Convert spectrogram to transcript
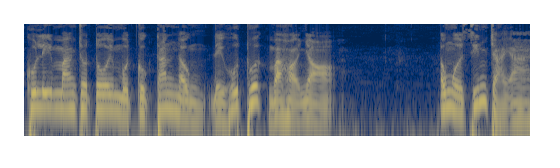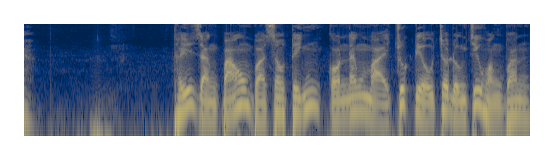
Khu ly mang cho tôi một cục than hồng để hút thuốc và hỏi nhỏ. Ông ở xín trải à. Thấy giảng báo và sau tính còn đang mải chuốc điều cho đồng chí Hoàng Văn,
